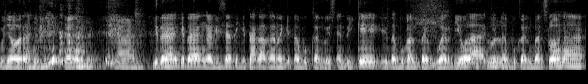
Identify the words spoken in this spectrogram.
punya orang. Jangan. Jangan. kita kita nggak bisa tiki taka karena kita bukan Luis Enrique, kita bukan Pep Guardiola, kita bukan Barcelona,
